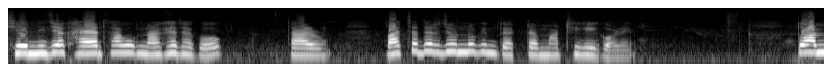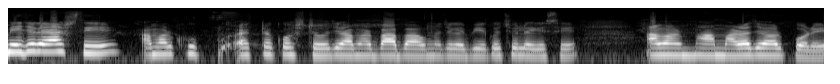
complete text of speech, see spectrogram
সে নিজে খায়ার থাকুক, না খেয়ে থাকুক, তার বাচ্চাদের জন্য কিন্তু একটা মা ঠিকই করে। তো আমি এই জায়গায় আসছি, আমার খুব একটা কষ্ট যে আমার বাবা অন্য জায়গায় বিয়ে করে চলে গেছে। আমার মা মারা যাওয়ার পরে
